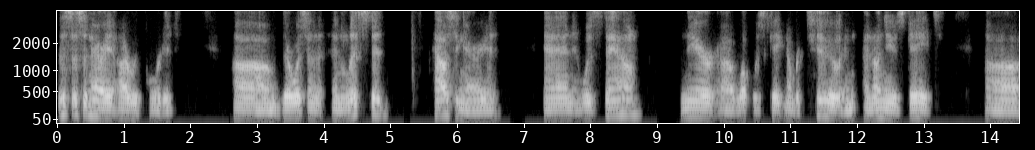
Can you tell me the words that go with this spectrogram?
This is an area I reported. Um, there was an enlisted housing area, and it was down near uh, what was gate number two, and an unused gate uh,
